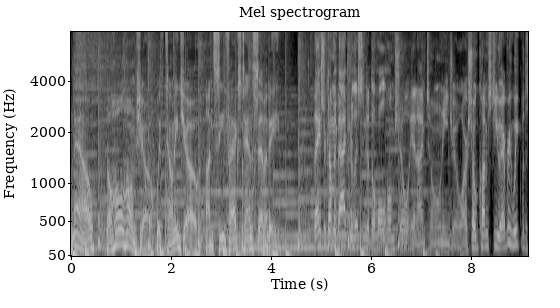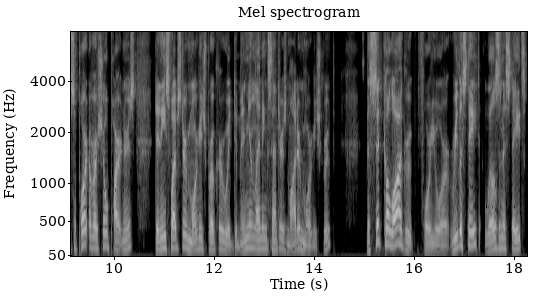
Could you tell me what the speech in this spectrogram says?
Now, the Whole Home Show with Tony Joe on CFAX 1070. Thanks for coming back. You're listening to the Whole Home Show, and I'm Tony Joe. Our show comes to you every week with the support of our show partners Denise Webster, mortgage broker with Dominion Lending Center's Modern Mortgage Group, the Sitka Law Group for your real estate, wills and estates,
